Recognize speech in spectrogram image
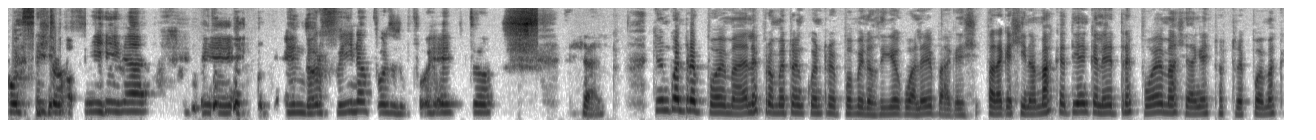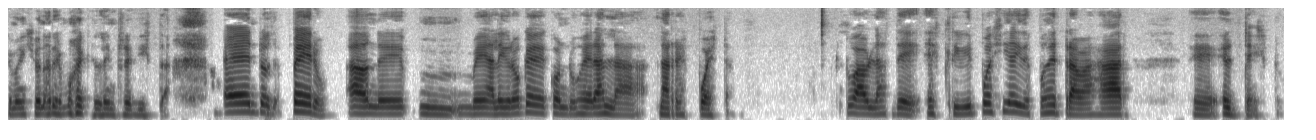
Oxitocina, eh, endorfina, por supuesto. Exacto. Yo encuentro el poema, les prometo encuentro el poema y los digo cuál es, para que, para que si nada más que tienen que leer tres poemas, sean estos tres poemas que mencionaremos en la entrevista. Entonces, pero a donde mm, me alegró que condujeras la, la, respuesta. Tú hablas de escribir poesía y después de trabajar eh, el texto.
